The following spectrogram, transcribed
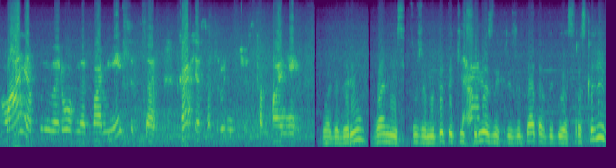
мая было ровно два месяца, как я сотрудничаю с компанией. Благодарю. Два месяца. Слушай, ну ты таких да. серьезных результатов добилась. Расскажи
